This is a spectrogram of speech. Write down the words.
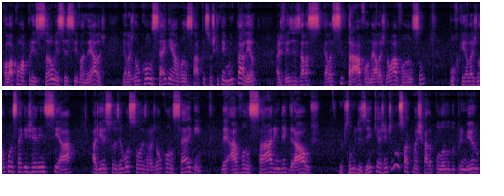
colocam uma pressão excessiva nelas e elas não conseguem avançar. Pessoas que têm muito talento, às vezes, elas, elas se travam, né? Elas não avançam porque elas não conseguem gerenciar ali as suas emoções, elas não conseguem né, avançar em degraus. Eu costumo dizer que a gente não sobe uma escada pulando do primeiro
